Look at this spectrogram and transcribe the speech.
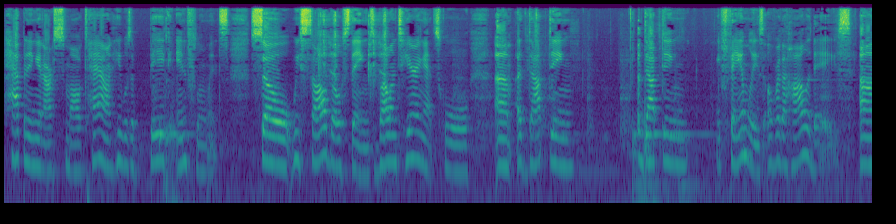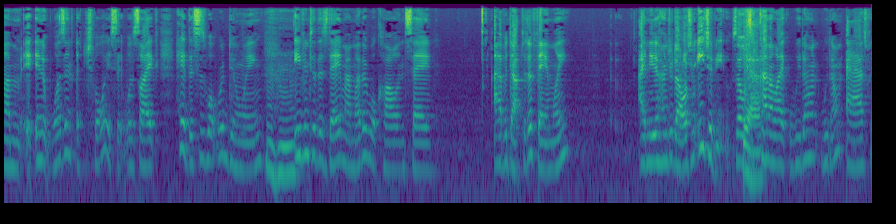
happening in our small town. He was a big influence. So we saw those things, volunteering at school, um, adopting, adopting families over the holidays. Um, it, and it wasn't a choice. It was like, hey, this is what we're doing. Mm-hmm. Even to this day, my mother will call and say, I've adopted a family I need a hundred dollars from each of you. So yeah. it's kind of like we don't we don't ask.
